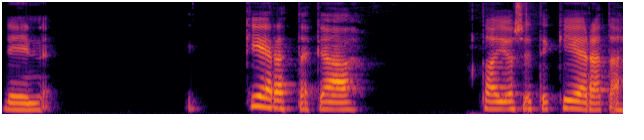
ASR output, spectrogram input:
niin kierrättäkää, tai jos ette kierrätä,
